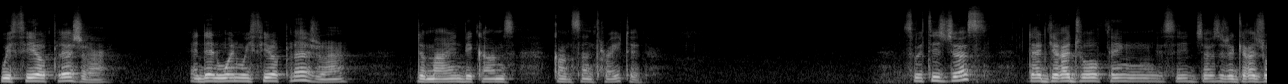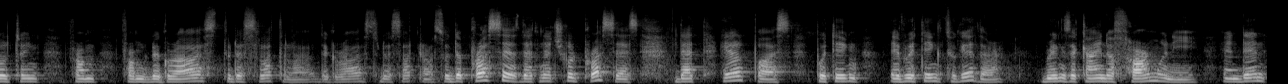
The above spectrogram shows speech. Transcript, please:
we feel pleasure. And then when we feel pleasure, the mind becomes concentrated. So it is just that gradual thing, you see, just the gradual thing from, from the grass to the slaughter, the grass to the slaughter. So the process, that natural process that help us putting everything together brings a kind of harmony. And then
